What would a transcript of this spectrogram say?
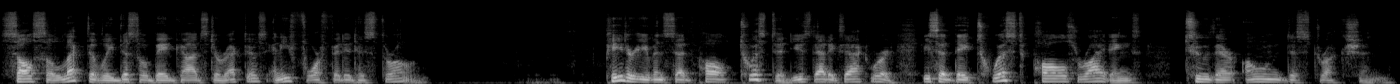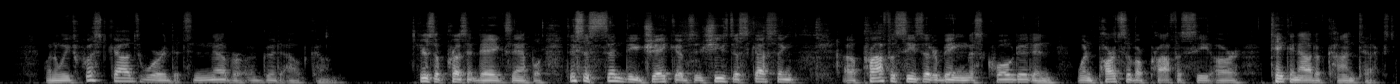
Saul selectively disobeyed God's directives and he forfeited his throne. Peter even said Paul twisted, used that exact word. He said they twist Paul's writings to their own destruction. When we twist God's word, that's never a good outcome. Here's a present day example. This is Cindy Jacobs, and she's discussing uh, prophecies that are being misquoted and when parts of a prophecy are taken out of context.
